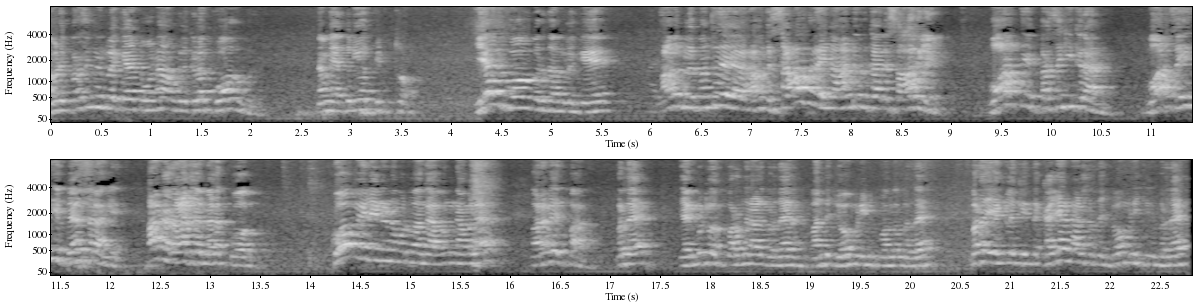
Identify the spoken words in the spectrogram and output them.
அவருடைய பிரசங்கங்களை கேட்டோன்னா அவங்களுக்கு எல்லாம் கோபம் வருது. நம்ம எத்தனையோ திட்டுறோம். ஏன் கோபம் வருது அவங்களுக்கு? அவங்களுக்கு வந்து அவங்க சாகல இந்த ஆண்டவருக்காக சாகல. வார்த்தையை பிரசங்கிக்கிறாங்க. வா செய்தியை பேசுறாங்க. ஆனா ராஜா மேல கோபம். கோவையில் என்ன பண்ணுவாங்க? அவங்க நம்மளை வரவேற்பாங்க. பிரதர் எங்க வீட்டில் ஒரு பிறந்த நாள் பிரதர் வந்து ஜோ பண்ணிட்டு போங்க பிரதர் பிரதர் எங்களுக்கு இந்த கல்யாண நாள் பிரதர் ஜோ பண்ணிக்கு பிரதர்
